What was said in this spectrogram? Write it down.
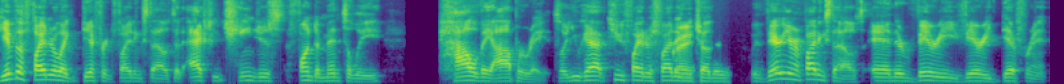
give the fighter like different fighting styles that actually changes fundamentally how they operate. So you have two fighters fighting Right. each other with very different fighting styles, and they're very, very different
